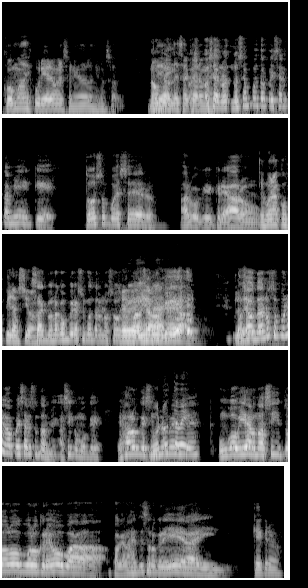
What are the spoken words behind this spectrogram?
cómo descubrieron el sonido de los dinosaurios. No, ¿De dónde o sea- sacaron O sea, eso? no, no se han puesto a pensar también que todo eso puede ser algo que crearon. Es una conspiración. Exacto, una conspiración contra nosotros. Para hacernos creer algo. Lo O sea, de- ustedes no se ponen a pensar eso también. Así como que es algo que simplemente un gobierno así, todo loco, lo creó para que la gente se lo creyera y. ¿Qué creo?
